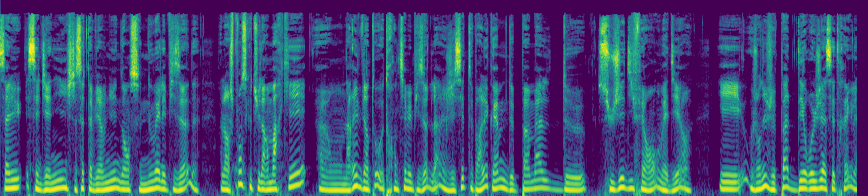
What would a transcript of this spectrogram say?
Salut, c'est Jenny, je te souhaite la bienvenue dans ce nouvel épisode. Alors je pense que tu l'as remarqué, euh, on arrive bientôt au 30e épisode là, j'essaie de te parler quand même de pas mal de sujets différents, on va dire. Et aujourd'hui, je vais pas déroger à cette règle.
